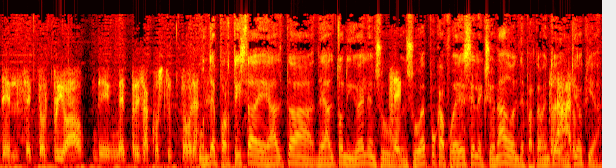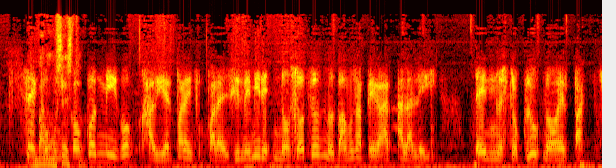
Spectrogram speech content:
del sector privado, de una empresa constructora. Un deportista de alta de alto nivel en su Se- en su época fue seleccionado del departamento de. Antioquia Se en comunicó conmigo, Javier, para, para decirme, mire, nosotros nos vamos a pegar a la ley. En nuestro club no va a haber pactos.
